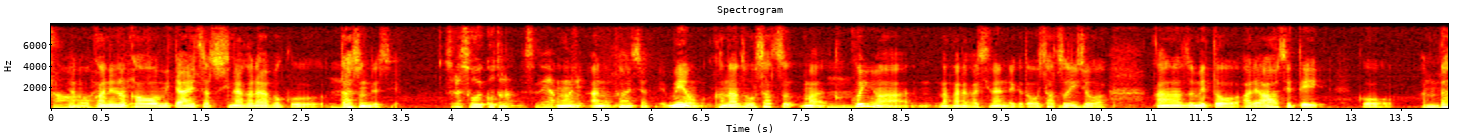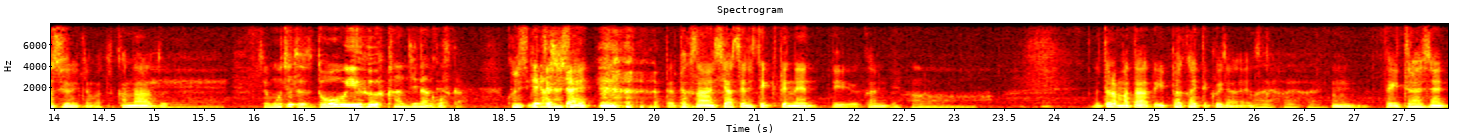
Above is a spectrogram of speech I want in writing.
あーあのお金の顔を見て挨拶しながら僕出すんですよ、それはそういうことなんですねやっぱり、うんあの感謝って目を必ずお札まあ、ん。コインはなかなかしないんだけどお札以上は必ず目とあれ合わせてこうあの出すようにしてます必ず。えー。それもうちょっとどういう感じなんですか？こんにちはいってらっしゃい。うん。たくさん幸せにしてきてねっていう感じ。そしたらまたいっぱい帰ってくるじゃないーですか、はいはいはい。うん、でいってらっしゃい。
